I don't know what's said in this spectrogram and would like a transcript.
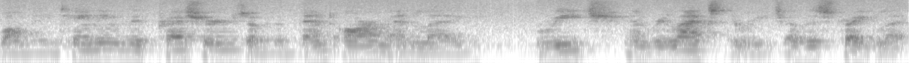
While maintaining the pressures of the bent arm and leg, reach and relax the reach of the straight leg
